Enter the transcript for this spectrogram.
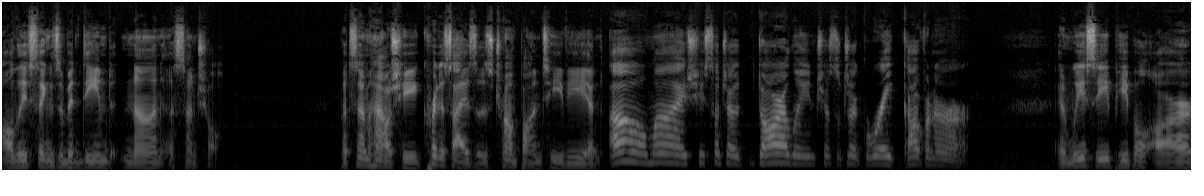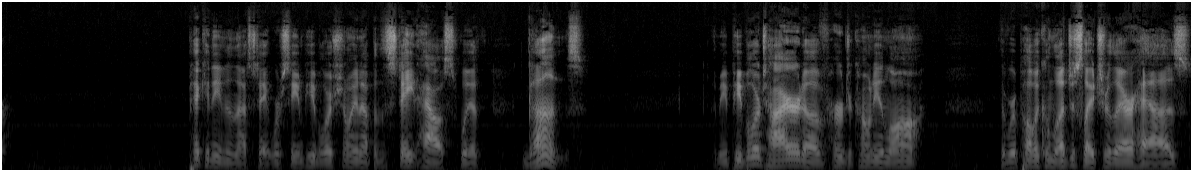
all these things have been deemed non essential. But somehow she criticizes Trump on TV and, oh my, she's such a darling, she's such a great governor. And we see people are picketing in that state. We're seeing people are showing up at the state house with guns. I mean, people are tired of her draconian law. The Republican legislature there has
